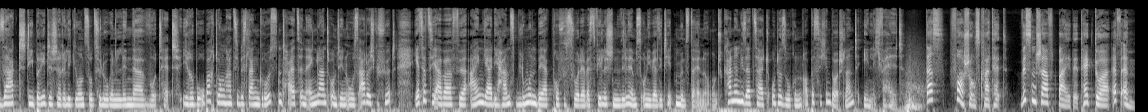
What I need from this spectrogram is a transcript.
sagt die britische Religionssoziologin Linda Woodhead. Ihre Beobachtungen hat sie bislang größtenteils in England und den USA durchgeführt. Jetzt hat sie aber für ein Jahr die Hans-Blumenberg-Professur der Westfälischen Wilhelms-Universität Münster inne und kann in dieser Zeit untersuchen, ob es sich in Deutschland ähnlich verhält. Das Forschungsquartett. Wissenschaft bei Detektor FM.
